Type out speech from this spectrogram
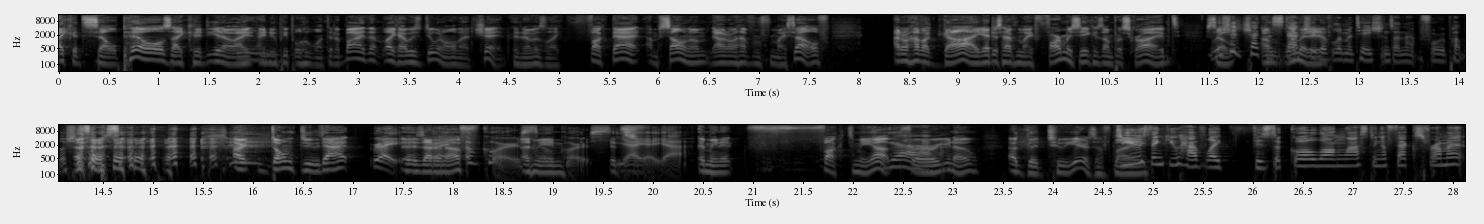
I could sell pills. I could, you know, I, I knew Mm. people who wanted to buy them. Like I was doing all that shit, and I was like, "Fuck that! I'm selling them now. I don't have them for myself. I don't have a guy. I just have my pharmacy because I'm prescribed. So we should check the I'm statute limited. of limitations on that before we publish this episode all right, don't do that. right Is that right, enough? of course I mean, of course yeah yeah yeah I mean, it fucked me up for you know a good two years of my. Do you think you have like physical long lasting effects from it?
